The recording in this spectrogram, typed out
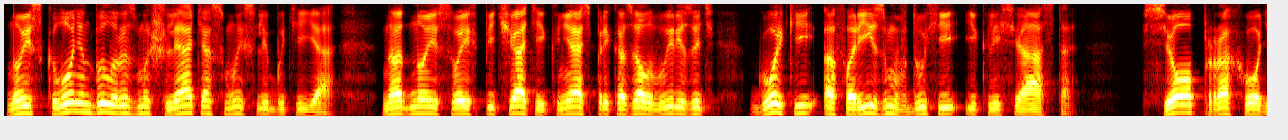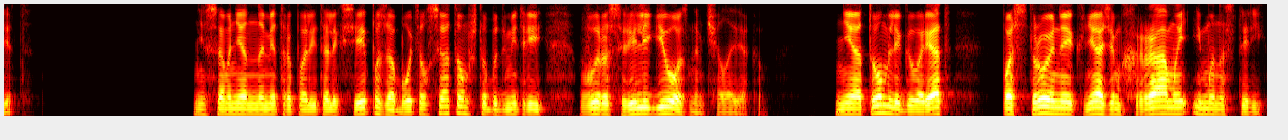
но и склонен был размышлять о смысле бытия. На одной из своих печатей князь приказал вырезать горький афоризм в духе экклесиаста «Все проходит». Несомненно, митрополит Алексей позаботился о том, чтобы Дмитрий вырос религиозным человеком. Не о том ли говорят построенные князем храмы и монастыри.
